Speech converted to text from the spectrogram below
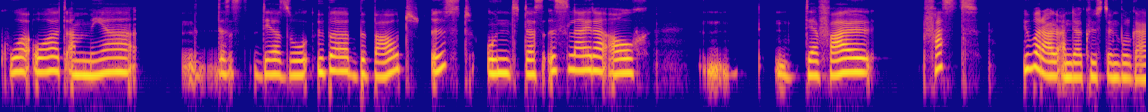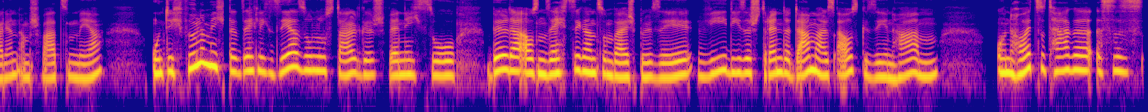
Kurort am Meer, das ist, der so überbebaut ist. Und das ist leider auch der Fall fast überall an der Küste in Bulgarien, am Schwarzen Meer. Und ich fühle mich tatsächlich sehr so nostalgisch, wenn ich so Bilder aus den 60ern zum Beispiel sehe, wie diese Strände damals ausgesehen haben. Und heutzutage ist es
